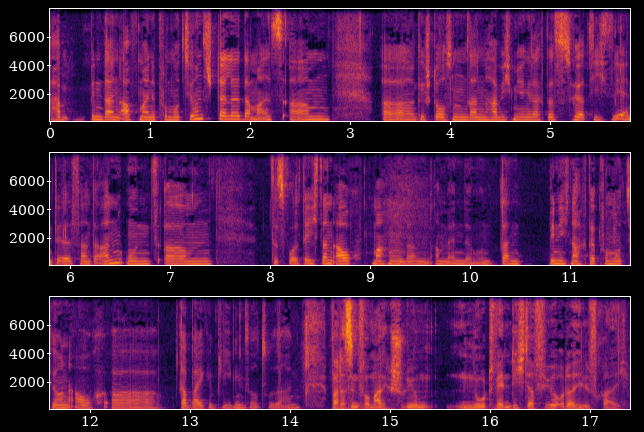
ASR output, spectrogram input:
hab, bin dann auf meine Promotionsstelle damals ähm, äh, gestoßen. Dann habe ich mir gedacht, das hört sich sehr interessant an und ähm, das wollte ich dann auch machen dann am Ende. Und dann bin ich nach der Promotion auch äh, dabei geblieben sozusagen. War das Informatikstudium notwendig dafür oder hilfreich?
